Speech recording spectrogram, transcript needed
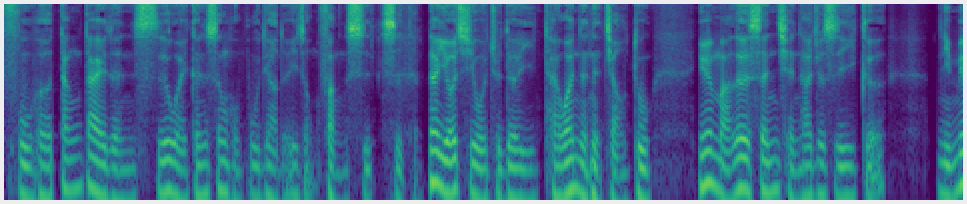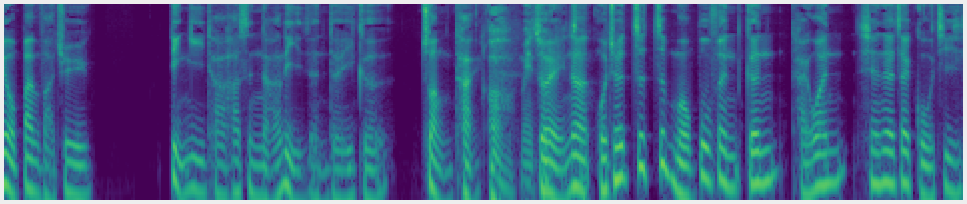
符合当代人思维跟生活步调的一种方式。是的，那尤其我觉得以台湾人的角度，因为马勒生前他就是一个你没有办法去定义他他是哪里人的一个状态。哦，没错。对，那我觉得这这某部分跟台湾现在在国际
